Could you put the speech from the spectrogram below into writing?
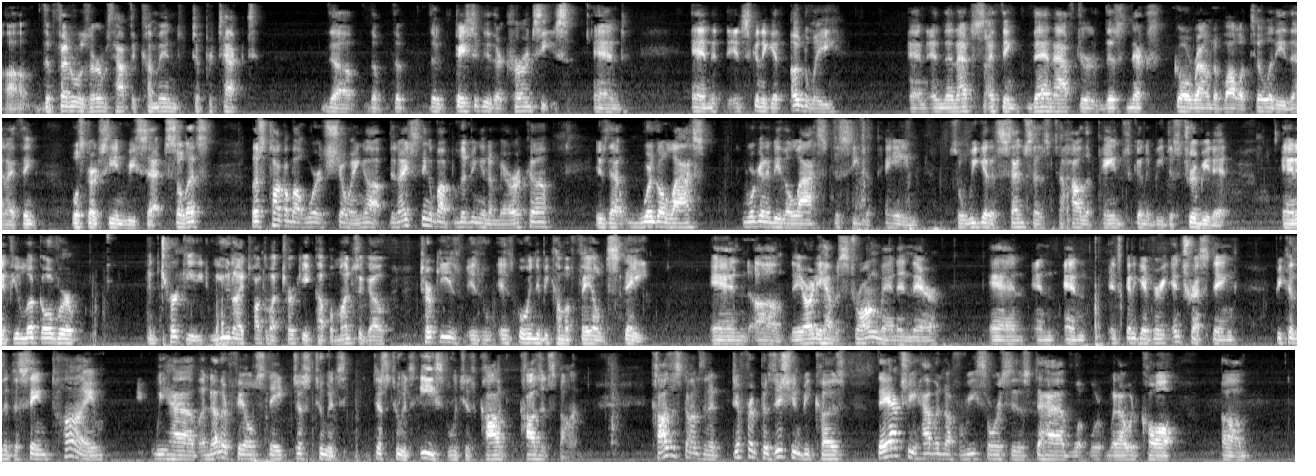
uh, the Federal Reserves have to come in to protect the the the, the basically their currencies and and it, it's going to get ugly and and then that's I think then after this next go around of volatility then I think we'll start seeing resets. So let's let's talk about where it's showing up. The nice thing about living in America is that we're the last we're going to be the last to see the pain so we get a sense as to how the pain's going to be distributed. And if you look over in Turkey, you and I talked about Turkey a couple months ago. Turkey is is, is going to become a failed state, and um, they already have a strongman in there, and and and it's going to get very interesting because at the same time we have another failed state just to its just to its east, which is Kazakhstan. Kazakhstan's in a different position because they actually have enough resources to have what what I would call um,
